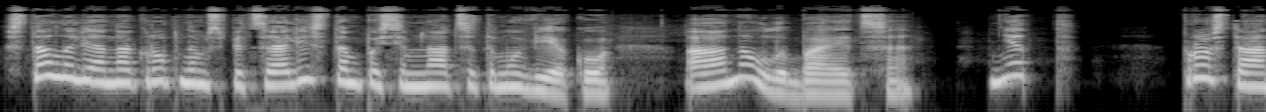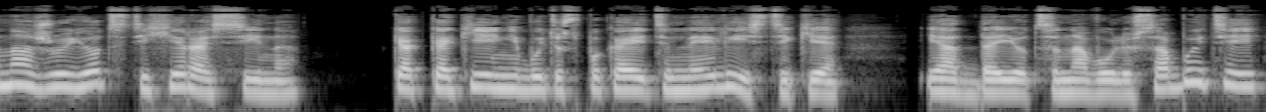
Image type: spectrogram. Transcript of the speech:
стала ли она крупным специалистом по XVII веку, а она улыбается. Нет, просто она жует стихи Рассина, как какие-нибудь успокоительные листики, и отдается на волю событий,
